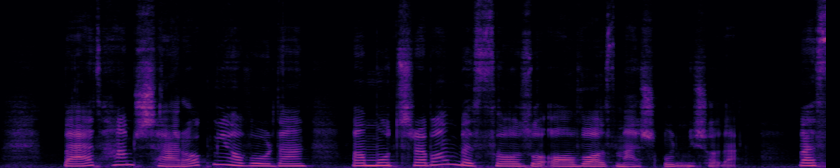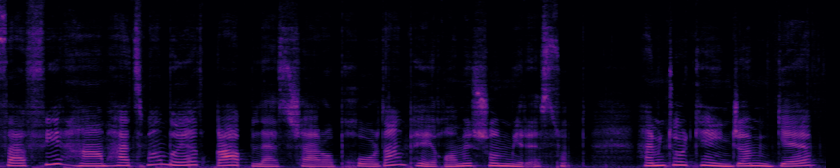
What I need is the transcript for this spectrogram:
بعد هم شراب می آوردن و مطربان به ساز و آواز مشغول می شدن. و سفیر هم حتما باید قبل از شراب خوردن پیغامشون می رسوند. همینطور که اینجا میگه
